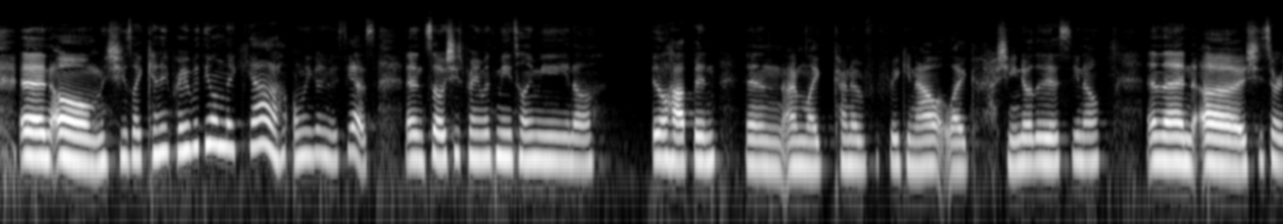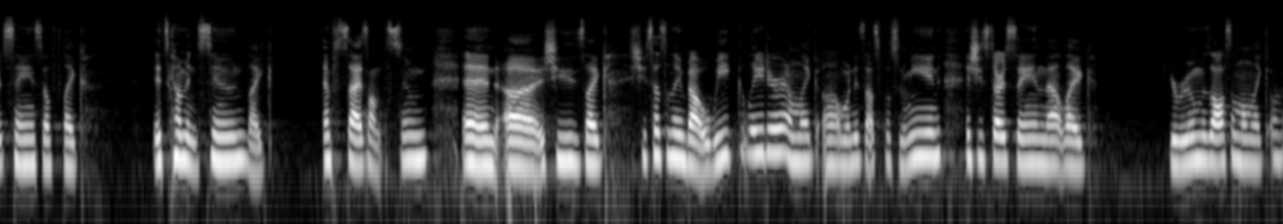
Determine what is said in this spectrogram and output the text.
and um, she's like, can I pray with you? I'm like, yeah. Oh my goodness, yes. And so she's praying with me, telling me, you know, it'll happen. And I'm like, kind of freaking out, like, she know this, you know. And then uh, she starts saying stuff like, it's coming soon, like, emphasize on soon. And uh, she's like, she said something about a week later. I'm like, um, what is that supposed to mean? And she starts saying that like your room is awesome. I'm like, oh,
